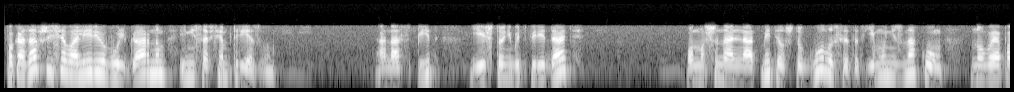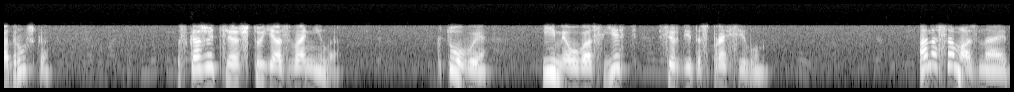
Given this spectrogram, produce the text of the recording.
показавшийся Валерию вульгарным и не совсем трезвым. «Она спит, ей что-нибудь передать?» Он машинально отметил, что голос этот ему не знаком. Новая подружка? «Скажите, что я звонила». «Кто вы? Имя у вас есть?» — сердито спросил он. «Она сама знает».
